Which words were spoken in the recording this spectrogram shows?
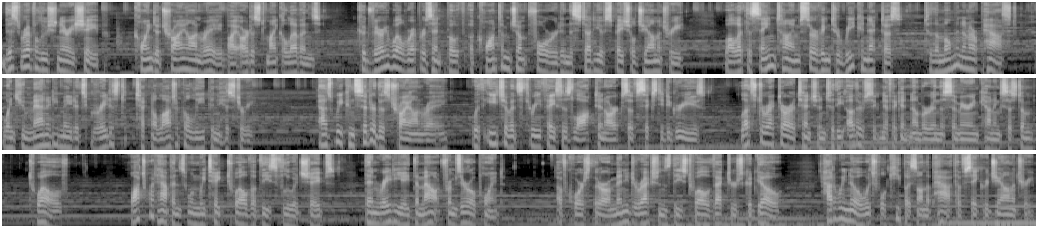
This revolutionary shape coined a Tryon ray by artist Michael Evans, could very well represent both a quantum jump forward in the study of spatial geometry, while at the same time serving to reconnect us to the moment in our past when humanity made its greatest technological leap in history. As we consider this Tryon ray, with each of its three faces locked in arcs of 60 degrees, let's direct our attention to the other significant number in the Sumerian counting system, 12. Watch what happens when we take 12 of these fluid shapes, then radiate them out from zero point. Of course, there are many directions these 12 vectors could go. How do we know which will keep us on the path of sacred geometry?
